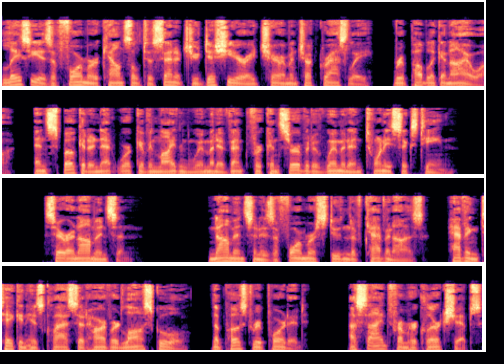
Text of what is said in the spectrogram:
Lacy is a former counsel to Senate Judiciary Chairman Chuck Grassley, Republican Iowa, and spoke at a Network of Enlightened Women event for conservative women in 2016. Sarah Nommensen Nommensen is a former student of Kavanaugh's, having taken his class at Harvard Law School, the Post reported. Aside from her clerkships,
